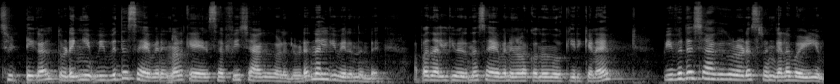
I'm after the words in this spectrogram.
ചിട്ടികൾ തുടങ്ങി വിവിധ സേവനങ്ങൾ കെ എസ് എഫ് ഇ ശാഖകളിലൂടെ നൽകി വരുന്നുണ്ട്. അപ്പോൾ നൽകി വരുന്ന സേവനങ്ങളൊക്കെ ഒന്ന് നോക്കിയിരിക്കണേ. വിവിധ ശാഖകളുടെ ശൃംഖല വഴിയും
